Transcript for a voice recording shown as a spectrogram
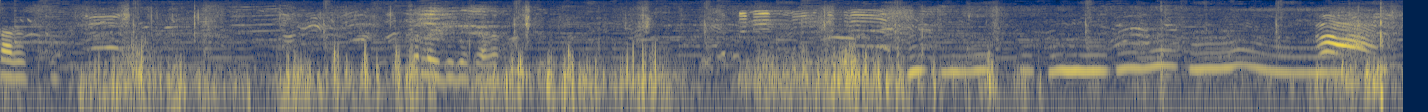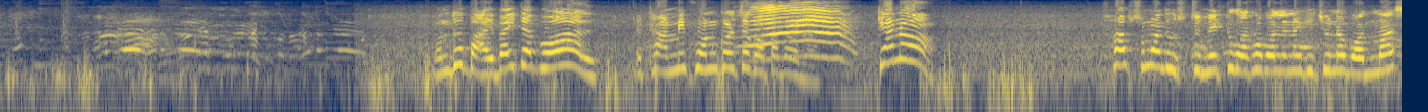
দাঁড়াচ্ছি চলো এদিকে চলো। অন্ত বাই বাইটা বল। ঠাম্মি ফোন করেছে, কথা বলে কেন? সব সময় দুষ্টুমি, একটু কথা বলে না, কিছু না, বদমাস।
